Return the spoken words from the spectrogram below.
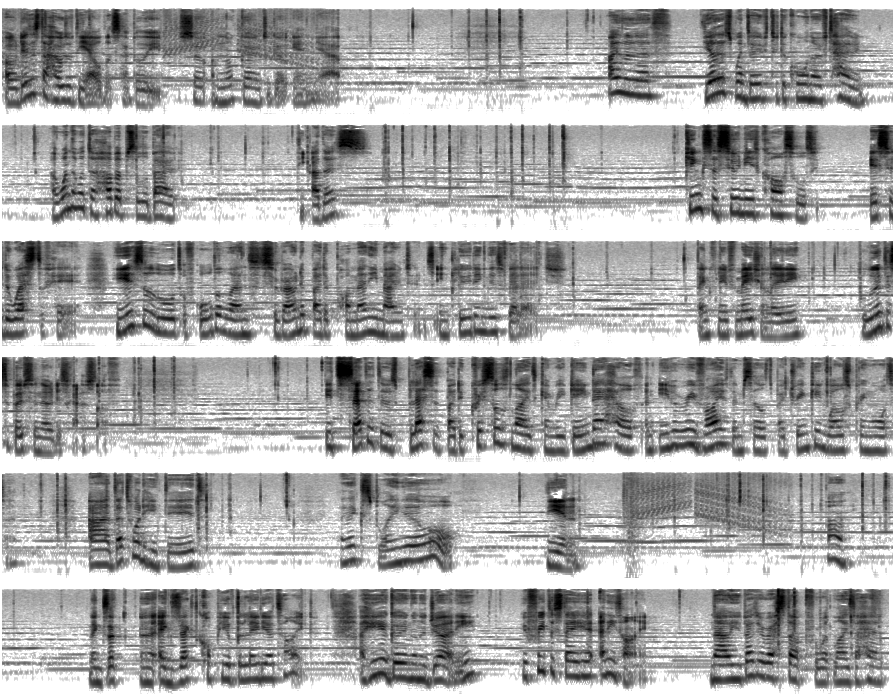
Oh, this is the House of the Elders, I believe. So I'm not going to go in yet. Hi, Lilith. The others went over to the corner of town. I wonder what the hubbub's all about. The others? King Sasune's castle is to the west of here. He is the lord of all the lands surrounded by the Parmeni Mountains, including this village. Thanks for the information, lady. Lunt is supposed to know this kind of stuff. It's said that those blessed by the crystal's light can regain their health and even revive themselves by drinking wellspring water. Ah, that's what he did. That explains it all. The inn. An exact, an exact copy of the lady outside. I hear you're going on a journey. You're free to stay here anytime. Now you'd better rest up for what lies ahead.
